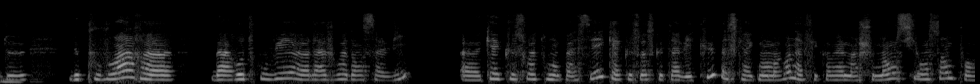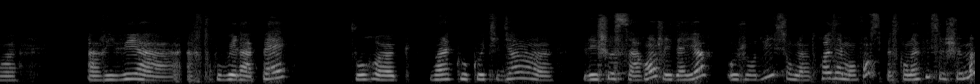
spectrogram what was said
de, pouvoir euh, bah, retrouver euh, la joie dans sa vie, quel que soit ton passé, quel que soit ce que tu as vécu, parce qu'avec mon mari, on a fait quand même un chemin aussi ensemble pour arriver à, retrouver la paix, pour voilà, qu'au quotidien, les choses s'arrangent. Et d'ailleurs, aujourd'hui, si on a un troisième enfant, c'est parce qu'on a fait ce chemin.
